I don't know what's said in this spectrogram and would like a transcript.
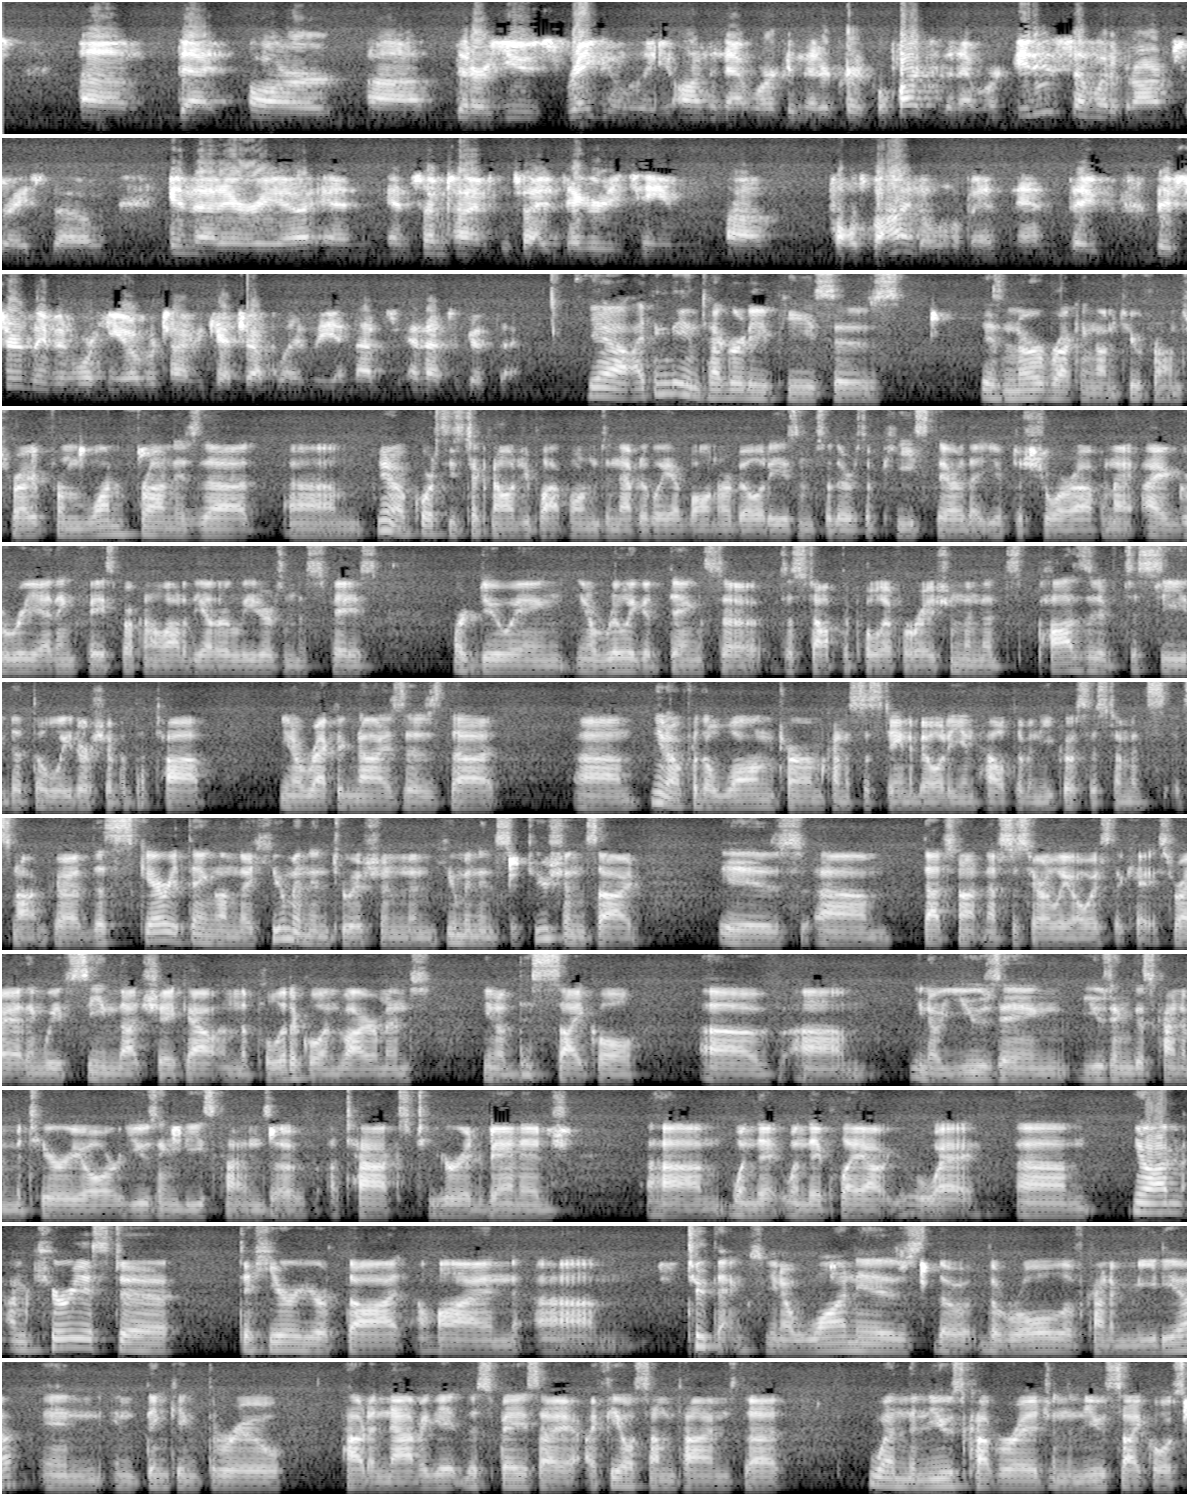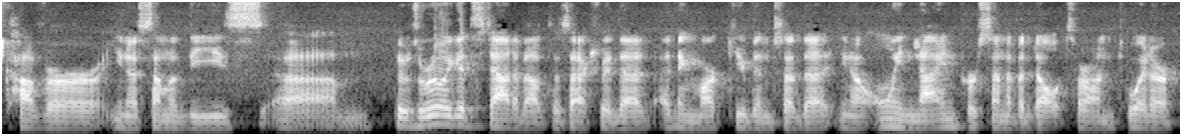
um, that are uh, that are used regularly on the network and that are critical parts of the network. It is somewhat of an arms race, though, in that area, and and sometimes the site integrity team um, falls behind a little bit, and they've they've certainly been working overtime to catch up lately, and that's and that's a good thing. Yeah, I think the integrity piece is is nerve wracking on two fronts, right? From one front is that, um, you know, of course, these technology platforms inevitably have vulnerabilities, and so there's a piece there that you have to shore up. And I, I agree. I think Facebook and a lot of the other leaders in this space are doing, you know, really good things to, to stop the proliferation. And it's positive to see that the leadership at the top, you know, recognizes that, um, you know, for the long term kind of sustainability and health of an ecosystem, it's it's not good. The scary thing on the human intuition and human institution side is um, that's not necessarily always the case, right? I think we've seen that shake out in the political environment, you know, this cycle of, um, you know, using using this kind of material or using these kinds of attacks to your advantage um, when they when they play out your way. Um, you know, I'm I'm curious to to hear your thought on um, two things. You know, one is the the role of kind of media in in thinking through how to navigate this space. I, I feel sometimes that when the news coverage and the news cycles cover, you know, some of these. Um, there was a really good stat about this actually that I think Mark Cuban said that you know only nine percent of adults are on Twitter,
